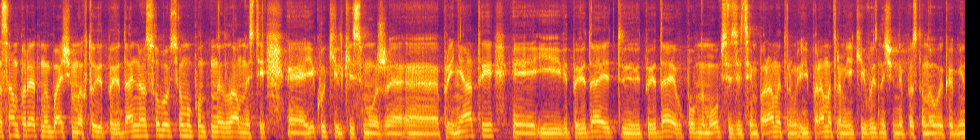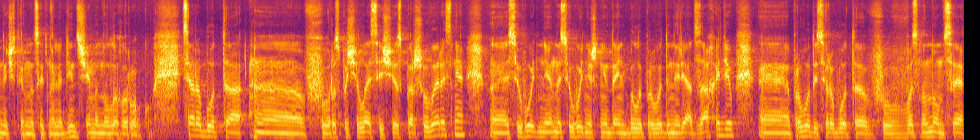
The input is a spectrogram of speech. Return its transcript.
Насамперед, ми бачимо, хто відповідальна особа в цьому пункту незламності, е, яку кількість може е, прийняти е, і відповідає, відповідає в повному обсязі цим параметрам і параметрам, які визначені постановою Кабміну 1401 ще минулого року. Ця робота розпочалася ще з 1 вересня. Сьогодні на сьогоднішній день були проведені ряд заходів. Проводиться робота в, в основному це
